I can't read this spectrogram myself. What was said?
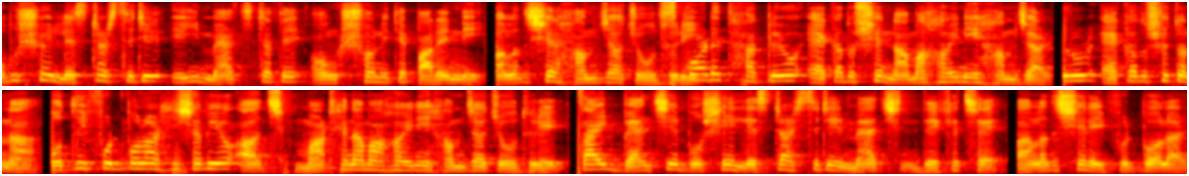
অবশ্যই লেস্টার সিটির এই ম্যাচটাতে অংশ নিতে পারেননি বাংলাদেশের হামজা চৌধুরী। স্কোয়াডে থাকলেও একাদশে নামা হয়নি হামজার। শুরুর একাদশে তো না। বদলি ফুটবলার হিসেবেও আজ মাঠে নামা হয়নি হামজা চৌধুরীর সাইড বেঞ্চে বসে লেস্টার সিটির ম্যাচ দেখেছে বাংলাদেশের এই ফুটবলার।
